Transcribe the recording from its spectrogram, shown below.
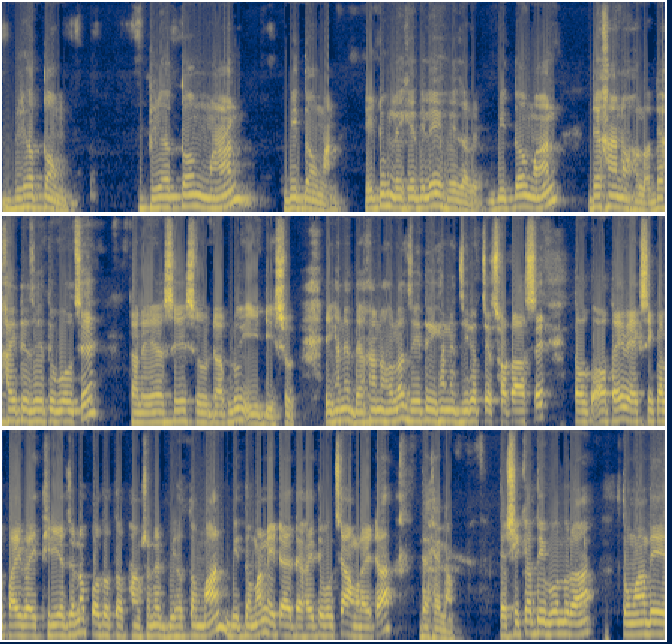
বৃহত্তম। বৃহত্তম মান বিদ্যমান। এইটুকু লিখে দিলেই হয়ে যাবে। বিদ্যমান দেখানো হলো। দেখাইতে যেহেতু বলছে, তাহলে S O W E D শুট এখানে দেখানো হলো, যেহেতু এখানে জিরোর চেয়ে ছোট আছে, তো অতএব x equal pi by three এর জন্য প্রদত্ত ফাংশনের বৃহত্তম মান বিদ্যমান, এটা দেখাইতে বলছে, আমরা এটা দেখাইলাম। তো শিক্ষার্থী বন্ধুরা, তোমাদের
